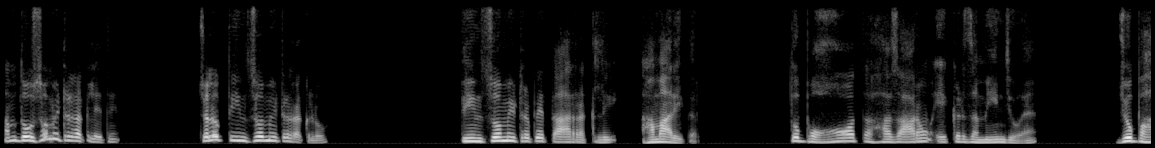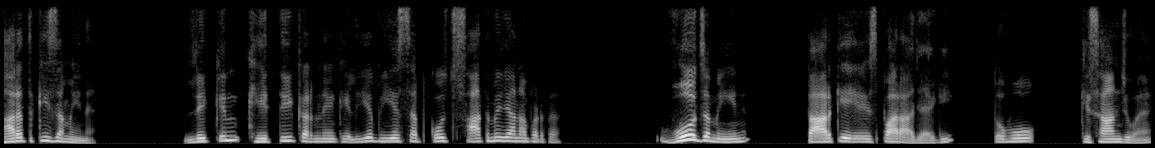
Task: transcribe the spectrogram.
हम दो सौ मीटर रख लेते हैं। चलो तीन सौ मीटर रख लो। 300 मीटर पे तार रख ली हमारी तरफ़। तो बहुत हज़ारों एकड़ ज़मीन जो है जो भारत की ज़मीन है लेकिन खेती करने के लिए भी ये सबको साथ में जाना पड़ता है। वो ज़मीन तार के इस पार आ जाएगी तो वो किसान जो है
